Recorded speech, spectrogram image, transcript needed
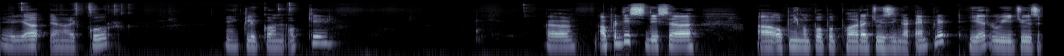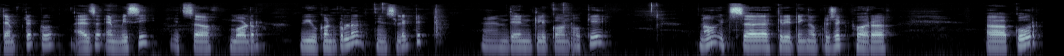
Area uh, core. And click on OK. Uh, after this this uh, uh, opening a pop-up for choosing a template. Here we choose a template as a MVC it's a border view controller. Then select it and then click on ok. Now it's uh, creating a project for uh, uh, core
